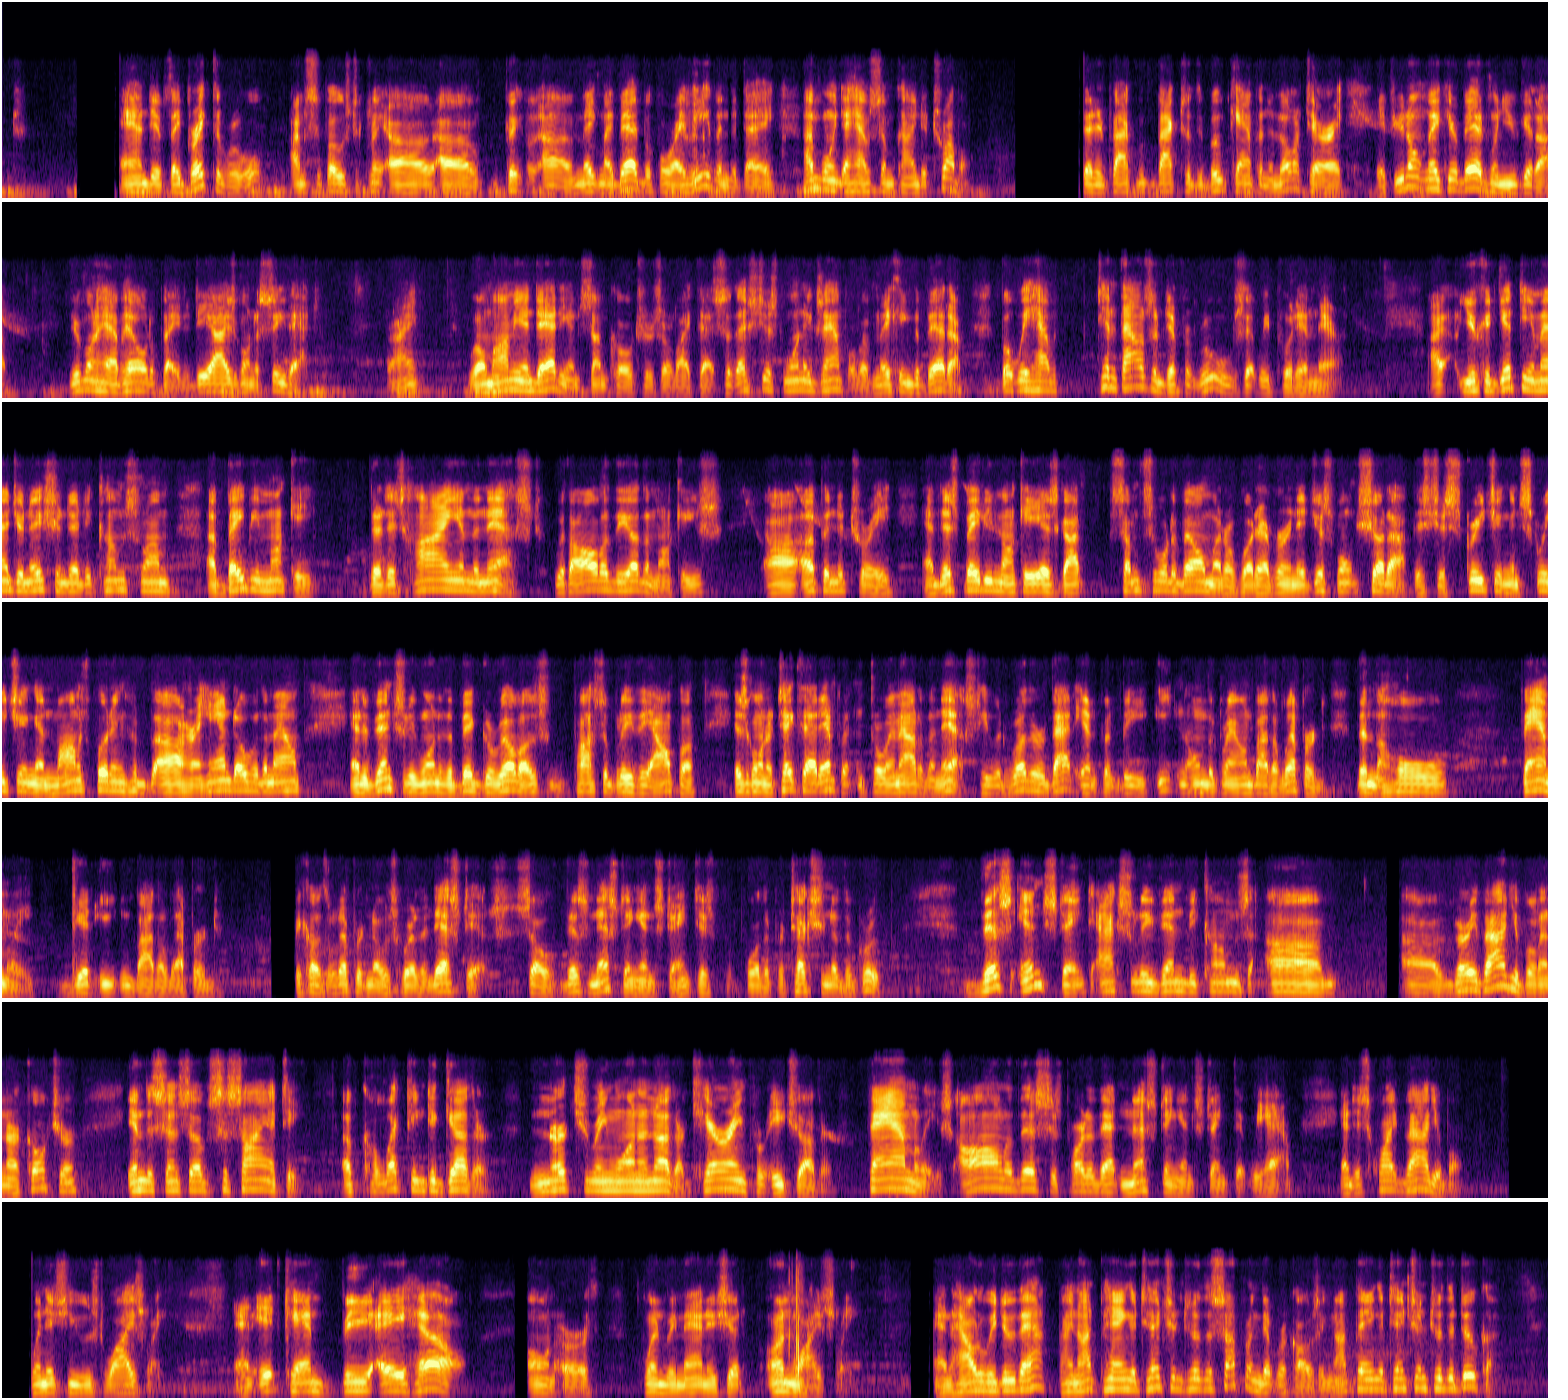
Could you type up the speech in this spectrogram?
And if they break the rule, I'm supposed to clean, uh, uh, pick, uh, make my bed before I leave in the day. I'm going to have some kind of trouble. That in fact, back to the boot camp in the military, if you don't make your bed when you get up, you're going to have hell to pay. The DI is going to see that, right? Well, mommy and daddy in some cultures are like that. So that's just one example of making the bed up. But we have 10,000 different rules that we put in there. I, you could get the imagination that it comes from a baby monkey that is high in the nest with all of the other monkeys uh, up in the tree, and this baby monkey has got some sort of ailment or whatever, and it just won't shut up. It's just screeching and screeching, and mom's putting her, uh, her hand over the mouth, and eventually one of the big gorillas, possibly the alpha, is going to take that infant and throw him out of the nest. He would rather that infant be eaten on the ground by the leopard than the whole family get eaten by the leopard because the leopard knows where the nest is. So this nesting instinct is for the protection of the group. This instinct actually then becomes um, uh, very valuable in our culture in the sense of society, of collecting together, nurturing one another, caring for each other, families. All of this is part of that nesting instinct that we have. And it's quite valuable when it's used wisely. And it can be a hell on earth when we manage it unwisely. And how do we do that? By not paying attention to the suffering that we're causing, not paying attention to the dukkha,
